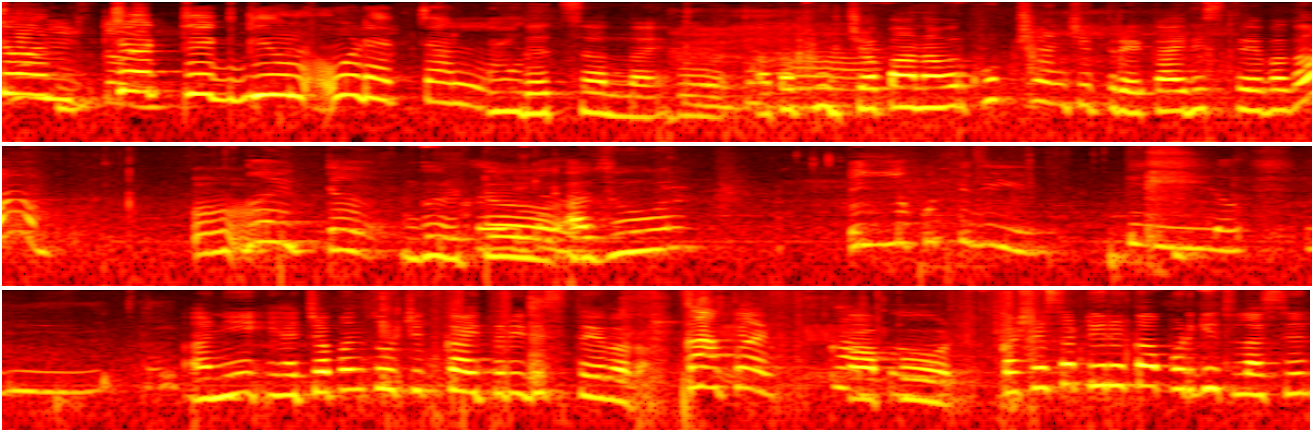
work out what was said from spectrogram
चोटीत घेऊन उडत चालला उडत चाललाय. आता पुढच्या पानावर खूप छान चित्र आहे. काय दिसतंय बघा? घट अजून? आणि ह्याच्या पण चोचीत काहीतरी दिसतंय बघा. कापड. कापड. कशासाठी रे कापड घेतलं असेल?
